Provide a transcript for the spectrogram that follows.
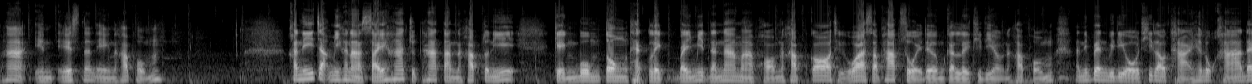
55 NS นั่นเองนะครับผม คันนี้จะมีขนาดไซส์ 5.5 ตันนะครับ ตัวนี้ เก่งบูมตรงแท็กเหล็กใบมีดด้านหน้ามาพร้อมนะครับ ก็ถือว่าสภาพสวยเดิมกันเลยทีเดียวนะครับผมอันนี้เป็นวิดีโอที่เราถ่ายให้ลูกค้าได้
